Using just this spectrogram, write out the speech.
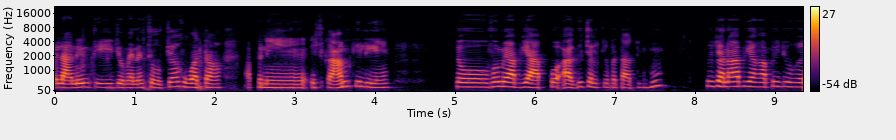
प्लानिंग थी, जो मैंने सोचा हुआ था अपने इस काम के लिए तो वो मैं अब ये आपको आगे चल के बताती हूँ। तो जनाब यहाँ पे जो है,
